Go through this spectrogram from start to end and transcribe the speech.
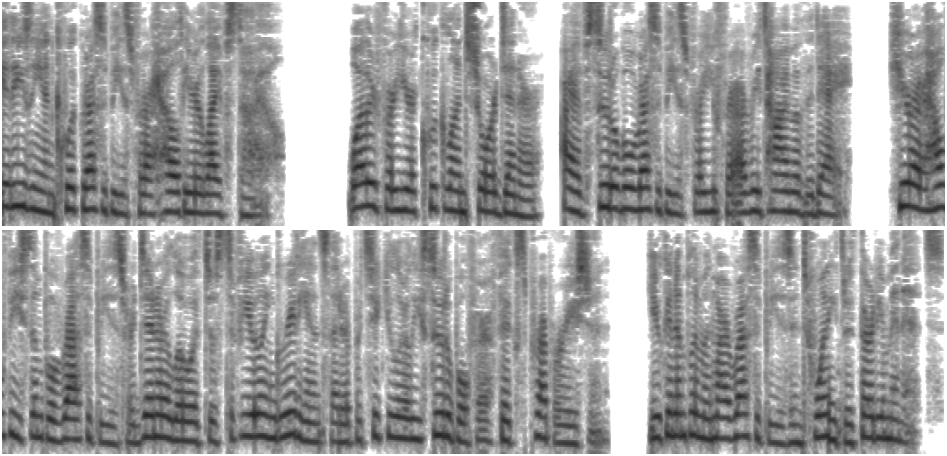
Get easy and quick recipes for a healthier lifestyle! Whether for your quick lunch or dinner, I have suitable recipes for you for every time of the day. Here are healthy simple recipes for dinner low with just a few ingredients that are particularly suitable for a fixed preparation. You can implement my recipes in 20 to 30 minutes.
